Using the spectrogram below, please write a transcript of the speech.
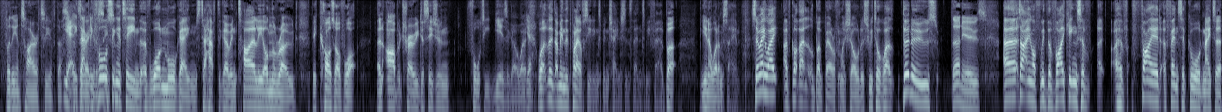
for the entirety of the Yeah, of exactly. regular Forcing season? a team that have won more games to have to go entirely on the road because of what an arbitrary decision forty years ago. Where, Yeah. Well, I mean, the playoff seeding's been changed since then. To be fair, but you know what I'm saying. So anyway, I've got that little bugbear off my shoulders. Should we talk about the news? The news. Uh, starting off with the Vikings have uh, have fired offensive coordinator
